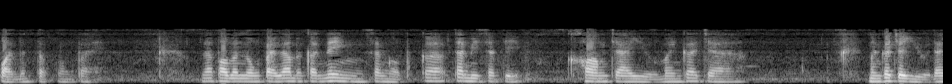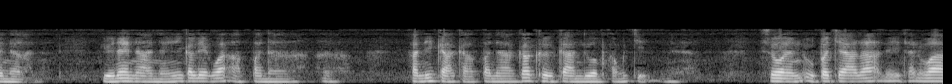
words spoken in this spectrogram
ปล่อยมันตกลงไป แล้วพอมันลงไปแล้วมันก็นิ่งสงบก็ถ้ามีสติคลองใจอยู่มันก็จะ มันก็จะอยู่ได้นาน อยู่ได้นานอย่างนี้ก็เรียกว่า อัปปนาคันนิกากับปนาก็คือการรวมของจิต ส่วนอุปจาระนี้ท่านว่า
